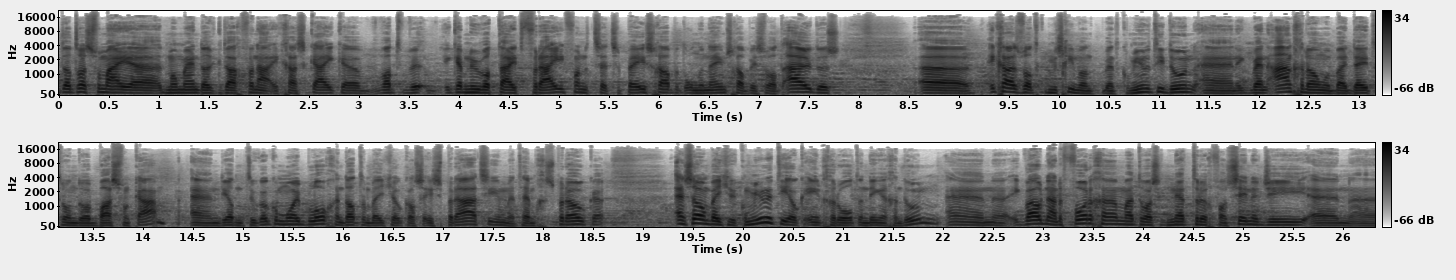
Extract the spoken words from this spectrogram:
dat was voor mij eh, het moment dat ik dacht van nou, ik ga eens kijken. Wat we, ik heb nu wat tijd vrij van het ZZP-schap. Het ondernemerschap is wat uit. Dus eh, ik ga eens wat misschien wat met community doen. En ik ben aangenomen bij Datron door Bas van Kaam. En die had natuurlijk ook een mooi blog. En dat een beetje ook als inspiratie. Met hem gesproken. En zo een beetje de community ook ingerold en dingen gaan doen. En eh, ik wou naar de vorige, maar toen was ik net terug van Synergy en eh,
